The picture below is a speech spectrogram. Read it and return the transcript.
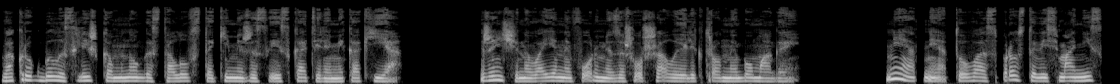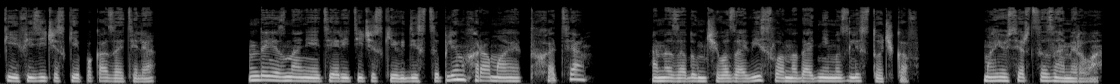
Вокруг было слишком много столов с такими же соискателями, как я. Женщина в военной форме зашуршала электронной бумагой. Нет-нет, у вас просто весьма низкие физические показатели. Да и знание теоретических дисциплин хромает, хотя... Она задумчиво зависла над одним из листочков. Мое сердце замерло.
